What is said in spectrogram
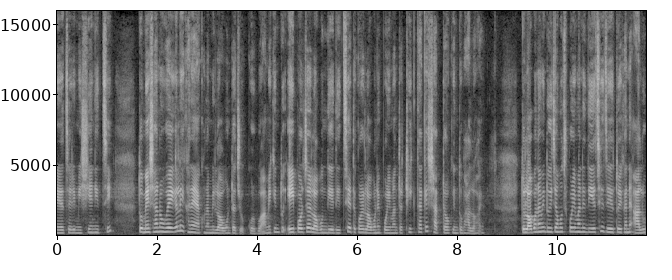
নেড়েচেড়ে মিশিয়ে নিচ্ছি। তো মেশানো হয়ে গেলে এখানে এখন আমি লবণটা যোগ করব। আমি কিন্তু এই পর্যায়ে লবণ দিয়ে দিচ্ছি, এতে করে লবণের পরিমাণটা ঠিক থাকে, স্বাদটাও কিন্তু ভালো হয়। তো লবণ আমি দুই চামচ পরিমাণে দিয়েছি, যেহেতু এখানে আলু,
